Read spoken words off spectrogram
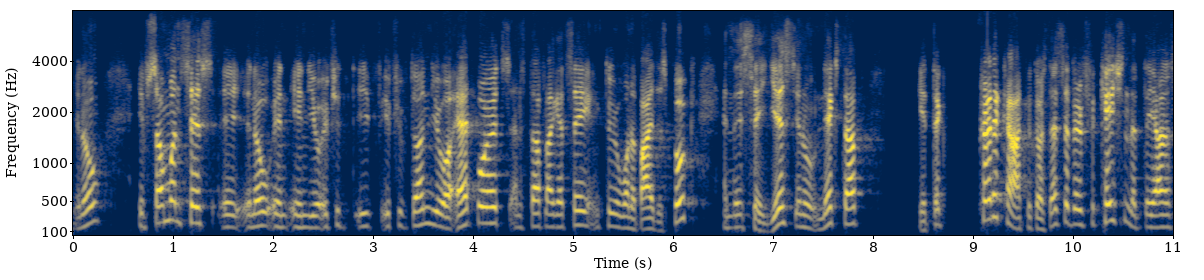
You know, if someone says, uh, you know, in, in your if you if, if you've done your AdWords and stuff like that, say, do you want to buy this book? And they say yes, you know, next up, get the credit card because that's a verification that they are,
